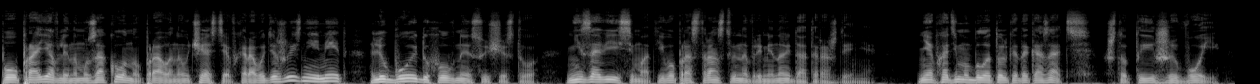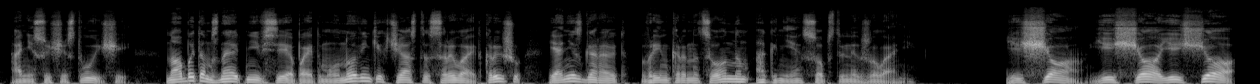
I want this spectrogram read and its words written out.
По проявленному закону право на участие в хороводе жизни имеет любое духовное существо, независимо от его пространственно-временной даты рождения. Необходимо было только доказать, что ты живой, а не существующий. Но об этом знают не все, поэтому у новеньких часто срывает крышу, и они сгорают в реинкарнационном огне собственных желаний. «Еще! Еще! Еще!»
